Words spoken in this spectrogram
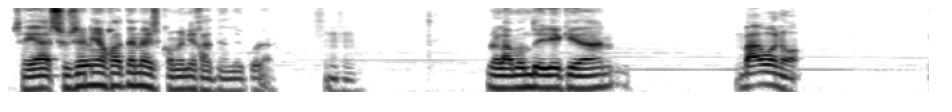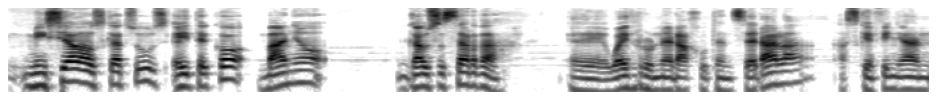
Osea, ja, zuzenian joaten naiz komeni jaten lekura. Mhm. Nola mundu ireki dan, Ba, bueno, misioa dauzkatzuz eiteko, baino gauza zer da, e, White Runera juten zerala, azken finean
